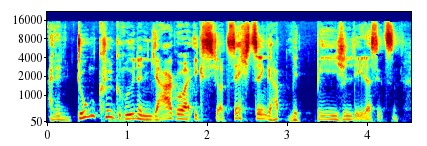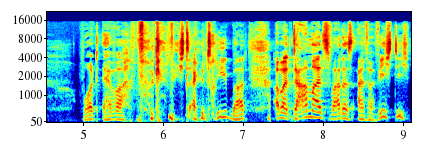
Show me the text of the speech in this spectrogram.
einen dunkelgrünen Jaguar XJ16 gehabt mit beigen Ledersitzen whatever mich da getrieben hat. Aber damals war das einfach wichtig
